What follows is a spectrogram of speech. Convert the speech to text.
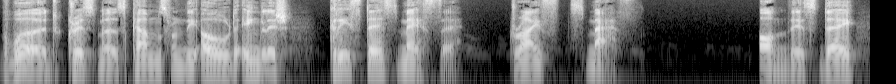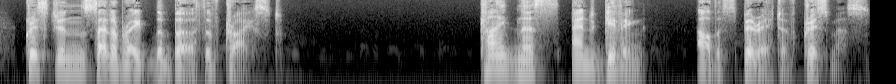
The word Christmas comes from the Old English Christes Messe, Christ's Mass. On this day, Christians celebrate the birth of Christ. Kindness and giving are the spirit of Christmas.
